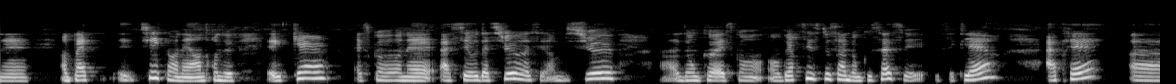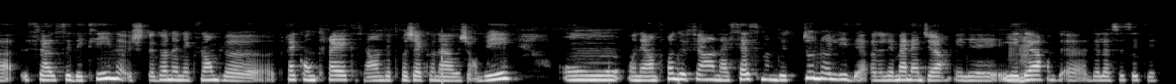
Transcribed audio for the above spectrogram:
est empathique, on est en train de care, est-ce qu'on est assez audacieux, assez ambitieux, euh, donc euh, est-ce qu'on persiste tout ça. Donc ça, c'est clair. Après, euh, ça se décline. Je te donne un exemple euh, très concret, c'est un des projets qu'on a aujourd'hui. On, on, est en train de faire un assessment de tous nos leaders, les managers et les mm-hmm. leaders de, de la société.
